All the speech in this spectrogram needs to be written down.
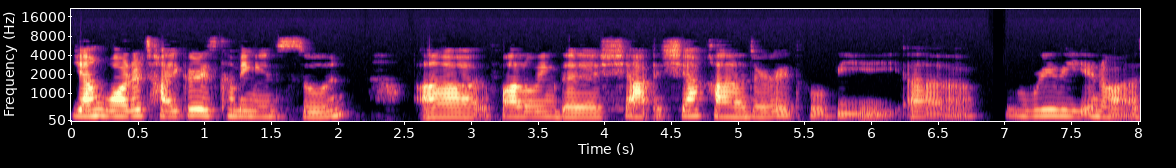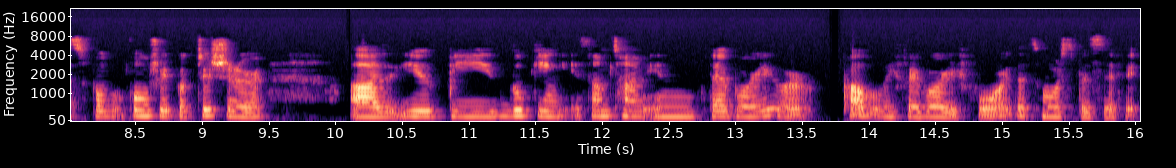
yang water tiger is coming in soon uh, following the Xia calendar it will be uh, really you know as feng shui practitioner uh, you'll be looking sometime in February or probably February 4 that's more specific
